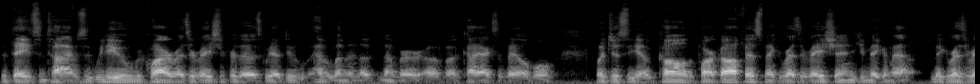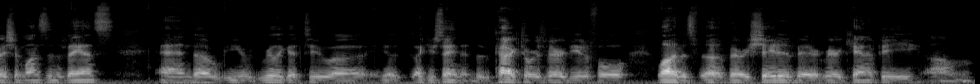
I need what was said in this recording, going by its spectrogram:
the dates and times. We do require reservation for those. We have to have a limited number of uh, kayaks available, but just you know, call the park office, make a reservation. You can make them out, make a reservation months in advance, and uh, you really get to uh, you know, like you're saying that the kayak tour is very beautiful. A lot of it's uh, very shaded, very very canopy. Um,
